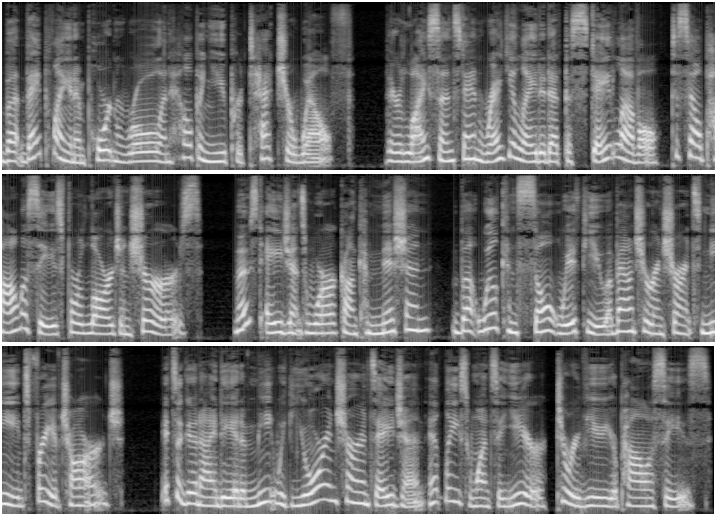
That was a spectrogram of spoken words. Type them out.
but they play an important role in helping you protect your wealth. They're licensed and regulated at the state level to sell policies for large insurers. Most agents work on commission but we'll consult with you about your insurance needs free of charge. It's a good idea to meet with your insurance agent at least once a year to review your policies.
